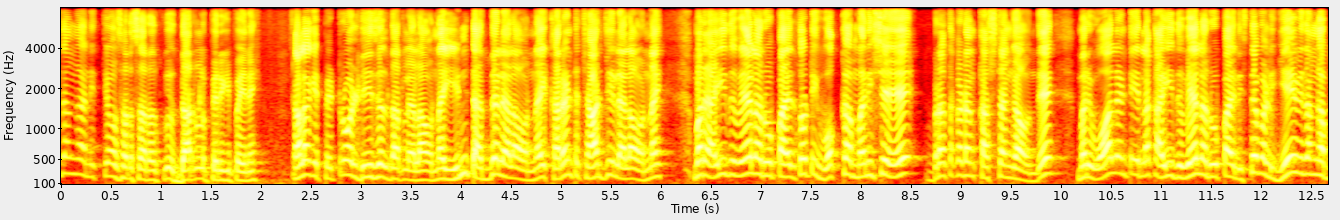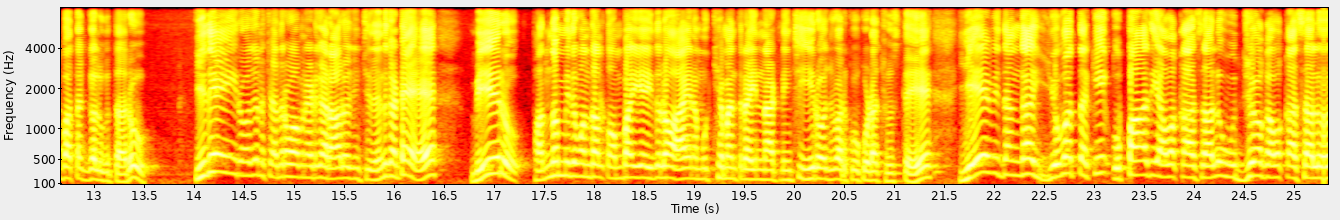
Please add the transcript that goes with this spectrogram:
విధంగా నిత్యావసర సరుకు ధరలు పెరిగిపోయినాయి? అలాగే పెట్రోల్ డీజిల్ ధరలు ఎలా ఉన్నాయి ఇంటి అద్దెలు ఎలా ఉన్నాయి కరెంటు ఛార్జీలు ఎలా ఉన్నాయి మరి ఐదు వేల రూపాయలతోటి ఒక్క మనిషే బ్రతకడం కష్టంగా ఉంది. మరి వాలంటీర్లకు ఐదు వేల రూపాయలు ఇస్తే వాళ్ళు ఏ విధంగా బతకగలుగుతారు? ఇదే ఈ రోజున చంద్రబాబు నాయుడు గారు ఆలోచించింది. ఎందుకంటే మీరు పంతొమ్మిది వందల తొంభై ఐదులో ఆయన ముఖ్యమంత్రి అయిన నాటి నుంచి ఈ రోజు వరకు కూడా చూస్తే ఏ విధంగా యువతకి ఉపాధి అవకాశాలు ఉద్యోగ అవకాశాలు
